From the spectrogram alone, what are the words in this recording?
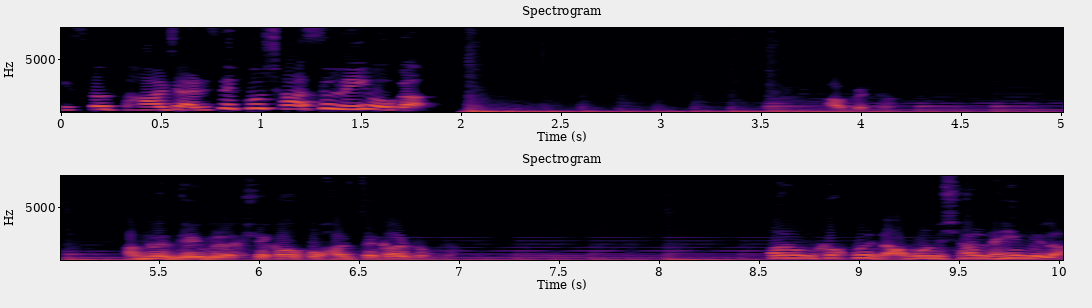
इस वक्त बाहर जाने से कुछ हासिल नहीं होगा। हाँ बेटा हमने देव रक्षिकाओं को हर जगह ढूंढा। और उनका कोई नामो निशान नहीं मिला।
